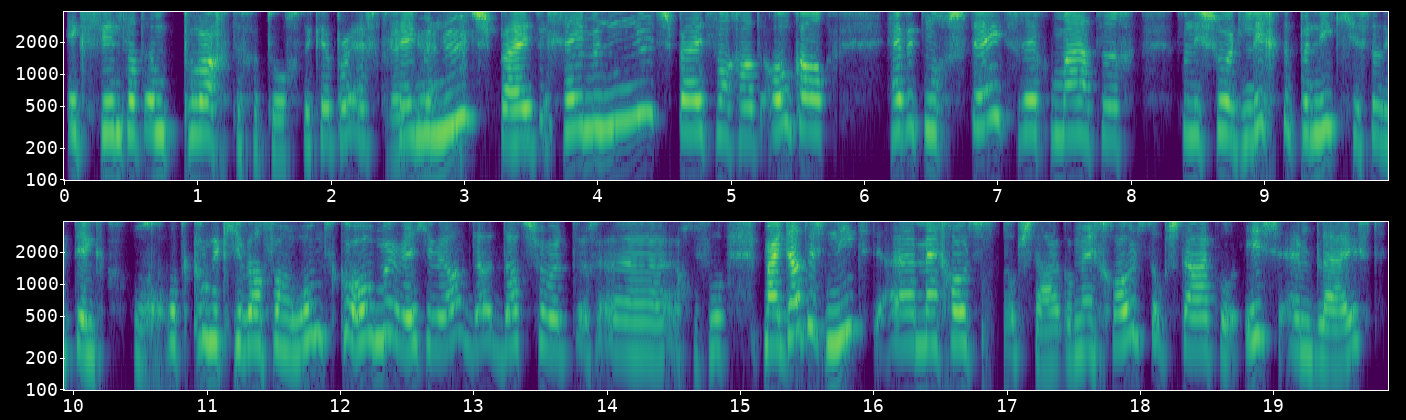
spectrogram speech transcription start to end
ik vind dat een prachtige tocht. Ik heb er echt Lekker. geen minuut spijt, geen minuut spijt van gehad. Ook al heb ik nog steeds regelmatig van die soort lichte paniekjes. Dat ik denk, oh god, kan ik hier wel van rondkomen? Weet je wel, dat, dat soort uh, gevoel. Maar dat is niet uh, mijn grootste obstakel. Mijn grootste obstakel is en blijft,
